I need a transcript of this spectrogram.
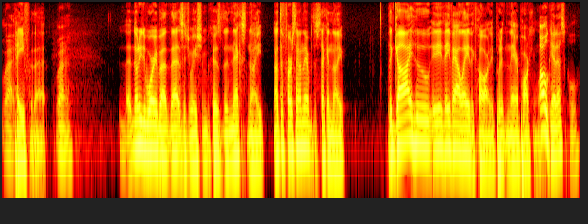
Right. pay for that. Right. No need to worry about that situation because the next night, not the first time there, but the second night, the guy who they, they valet the car, they put it in their parking lot. Okay, that's cool.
